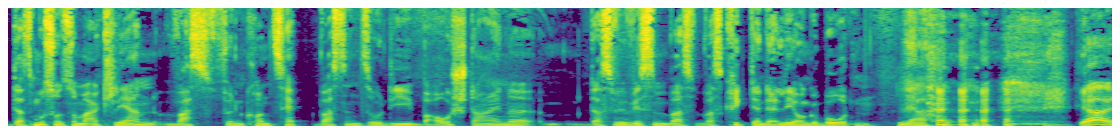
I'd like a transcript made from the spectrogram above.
das muss uns nochmal erklären, was für ein Konzept, was sind so die Bausteine, dass wir wissen, was, was kriegt denn der Leon geboten? Ja, ja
